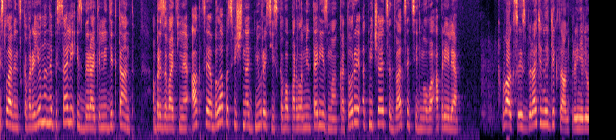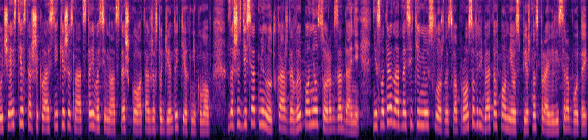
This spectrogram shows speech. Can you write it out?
Славянского района написали избирательный диктант. Образовательная акция была посвящена Дню российского парламентаризма, который отмечается 27 апреля. В акции «Избирательный диктант» приняли участие старшеклассники 16 и 18 школ, а также студенты техникумов. За 60 минут каждый выполнил 40 заданий. Несмотря на относительную сложность вопросов, ребята вполне успешно справились с работой.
